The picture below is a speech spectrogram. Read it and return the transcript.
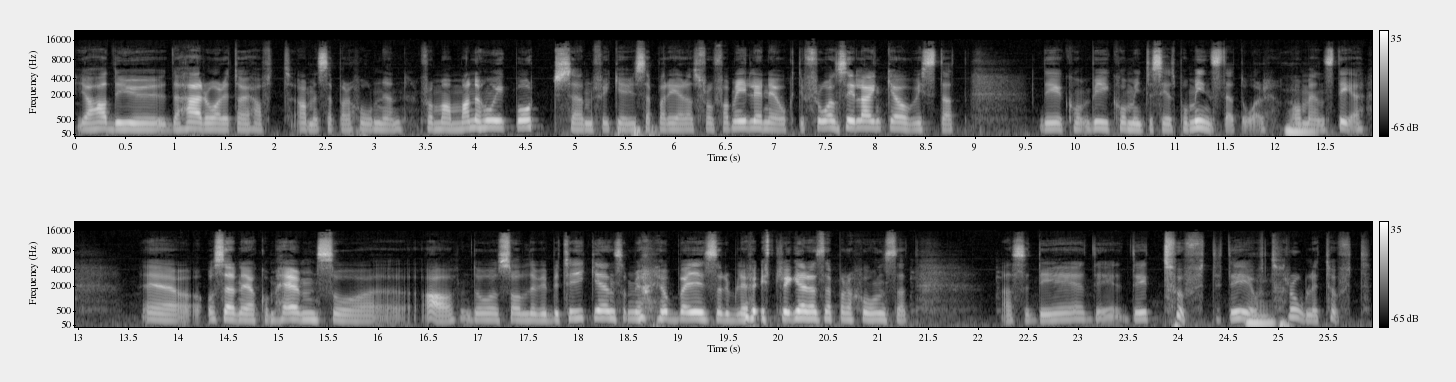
jag hade ju, det här året har jag haft ja, separationen från mamma när hon gick bort. Sen fick jag ju separeras från familjen när jag åkte ifrån Sri Lanka och visste att det kom, vi kommer inte ses på minst ett år, mm. om ens det. Eh, och sen när jag kom hem så, ja, då sålde vi butiken som jag jobbade i så det blev ytterligare en separation. Så att, alltså det, det, det är tufft, det är mm. otroligt tufft.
